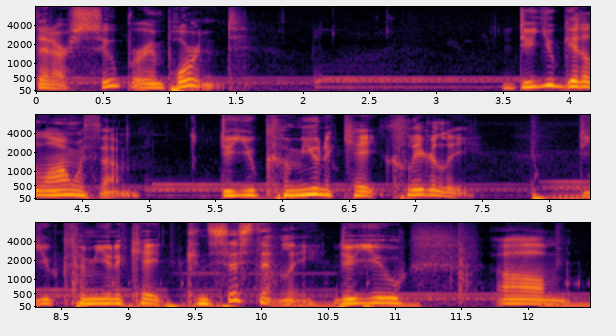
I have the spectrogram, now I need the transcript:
that are super important Do you get along with them? Do you communicate clearly? Do you communicate consistently? Do you um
